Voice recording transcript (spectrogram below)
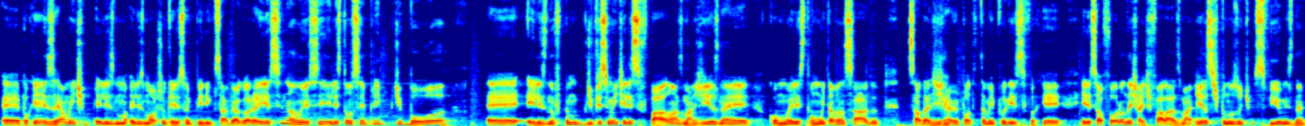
É, porque eles realmente eles, eles mostram que eles são em perigo, sabe? Agora esse não, esse eles estão sempre de boa, é, eles não, dificilmente eles falam as magias, né? Como eles estão muito avançados. Saudade de Harry Potter também por isso, porque eles só foram deixar de falar as magias, tipo, nos últimos filmes, né?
